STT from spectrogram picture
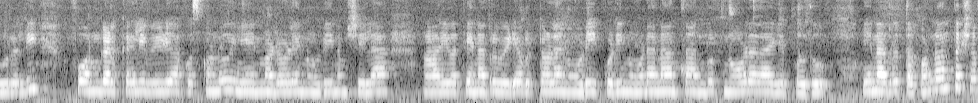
ಊರಲ್ಲಿ ಫೋನ್ಗಳ ಕೈಲಿ ವೀಡಿಯೋ ಹಾಕಿಸ್ಕೊಂಡು ಏನು ಮಾಡೋಳೆ ನೋಡಿ ನಮ್ಮ ಶೀಲಾ. ಇವತ್ತೇನಾದರೂ ವೀಡಿಯೋ ಬಿಟ್ಟೋಳೆ ನೋಡಿ, ಕೊಡಿ ನೋಡೋಣ ಅಂತ ಅಂದ್ಬಿಟ್ಟು ನೋಡೋದಾಗಿರ್ಬೋದು. ಏನಾದರೂ ತಗೊಂಡು ಅಂದ ತಕ್ಷಣ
